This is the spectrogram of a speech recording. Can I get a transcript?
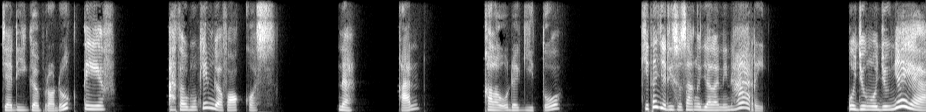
Jadi gak produktif, atau mungkin gak fokus. Nah, kan kalau udah gitu, kita jadi susah ngejalanin hari. Ujung-ujungnya ya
